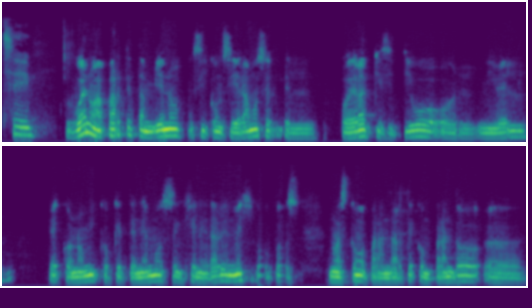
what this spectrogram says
Sí. Bueno, aparte también, si consideramos el, poder adquisitivo o el nivel económico que tenemos en general en México, pues no es como para andarte comprando uh,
